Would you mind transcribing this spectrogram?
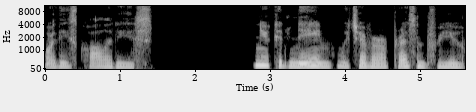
or these qualities. And you could name whichever are present for you.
